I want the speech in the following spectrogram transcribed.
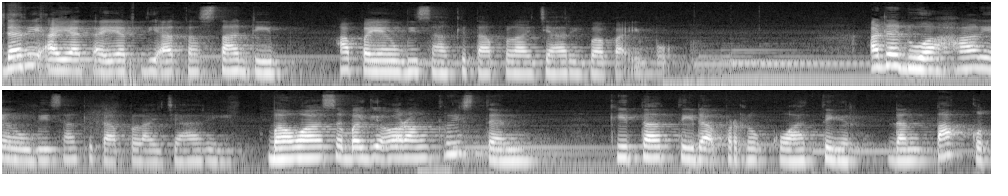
dari ayat-ayat di atas tadi, apa yang bisa kita pelajari, Bapak Ibu? ada dua hal yang bisa kita pelajari, bahwa sebagai orang Kristen kita tidak perlu khawatir dan takut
